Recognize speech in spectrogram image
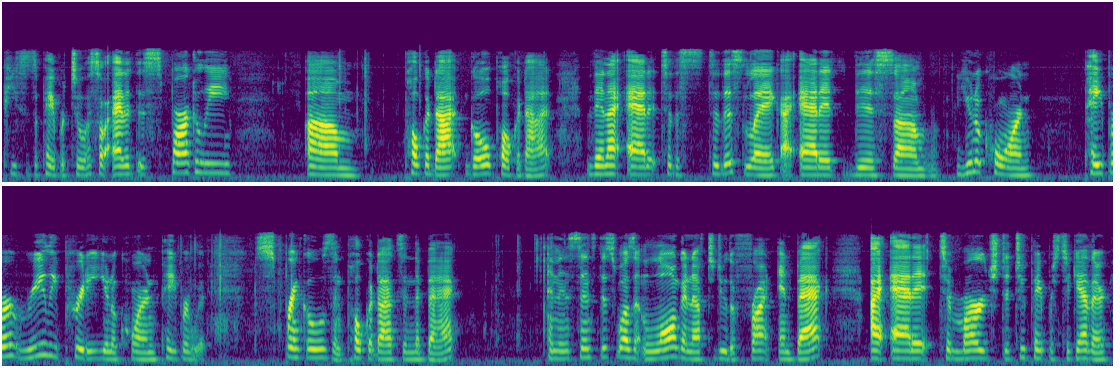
pieces of paper to it. So I added this sparkly um, polka dot, gold polka dot. Then I added to this to this leg, I added this um, unicorn paper, really pretty unicorn paper with sprinkles and polka dots in the back. And then since this wasn't long enough to do the front and back, I added to merge the two papers together.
